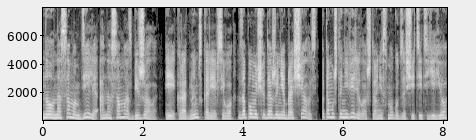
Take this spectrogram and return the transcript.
Но на самом деле она сама сбежала, и к родным, скорее всего, за помощью даже не обращалась, потому что не верила, что они смогут защитить ее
